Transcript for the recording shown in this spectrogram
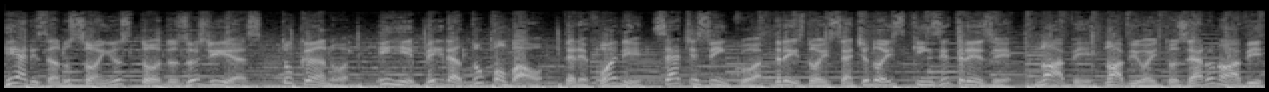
Realizando sonhos todos os dias. Tucano, em Ribeira do Pombal. Telefone 75 3272 1513 99809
